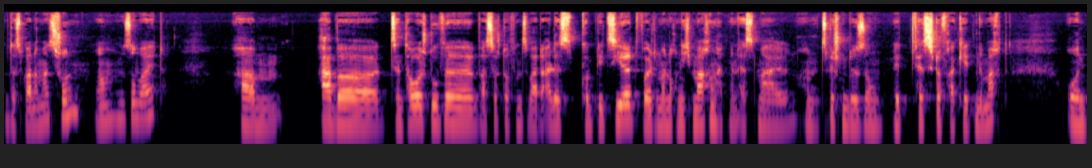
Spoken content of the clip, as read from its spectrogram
Das war damals schon ähm, soweit. Ähm, aber Centaur-Stufe, Wasserstoff und so weiter, alles kompliziert, wollte man noch nicht machen. Hat man erstmal eine Zwischenlösung mit Feststoffraketen gemacht. Und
